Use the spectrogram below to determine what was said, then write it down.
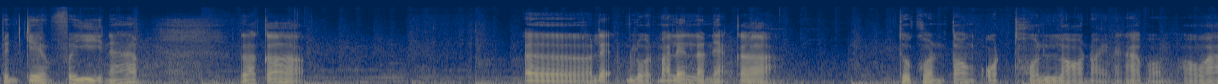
เป็นเกมฟรีนะครับ แล้วก็เออเล่นโหลดมาเล่นแล้วเนี่ยก็ทุกคนต้องอดทนรอหน่อยนะครับผมเพราะว่า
